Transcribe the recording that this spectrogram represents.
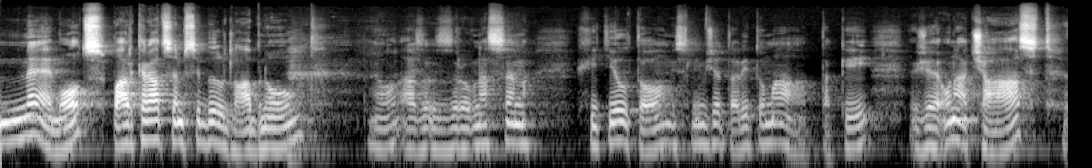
ne moc, párkrát jsem si byl dlábnout jo, a zrovna jsem chytil to, myslím, že tady to má taky, že ona část, eh,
